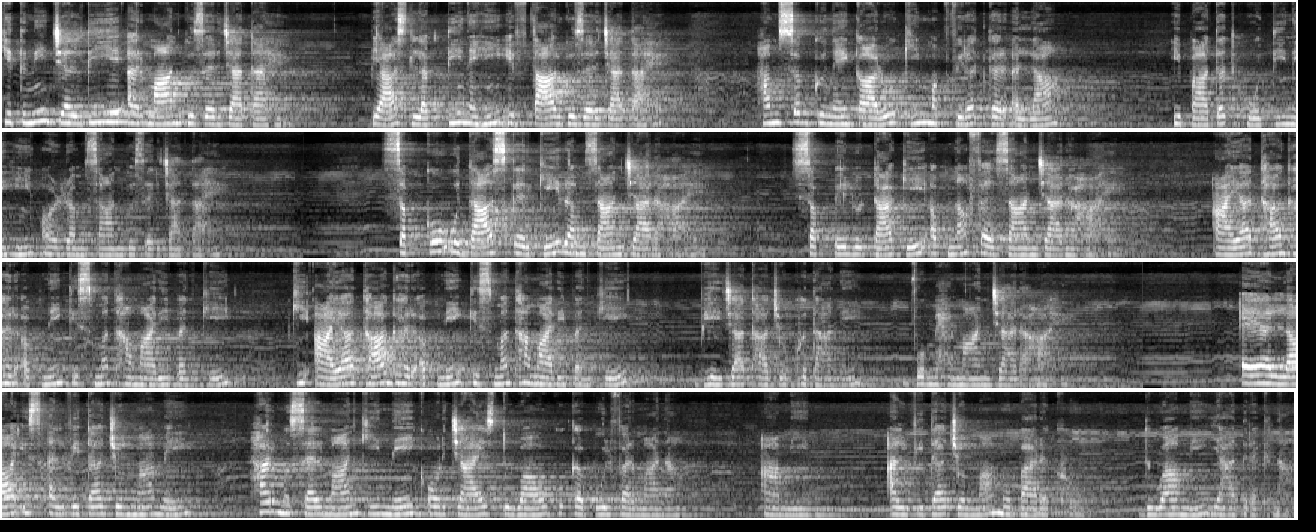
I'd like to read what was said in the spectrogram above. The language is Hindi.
कितनी जल्दी ये अरमान गुज़र जाता है। प्यास लगती नहीं, इफ़्तार गुज़र जाता है। हम सब गुनहगारों की मगफ़िरत कर अल्लाह। इबादत होती नहीं और रमज़ान गुज़र जाता है। सबको उदास करके रमज़ान जा रहा है। सब पे लुटा के अपना फैज़ान जा रहा है। आया था घर अपने किस्मत हमारी बनके। कि आया था घर अपने किस्मत हमारी बनके, भेजा था जो खुदा ने, वो मेहमान जा रहा है। ए अल्लाह, इस अलविदा जुम्मा में हर मुसलमान की नेक और जायज़ दुआओं को कबूल फरमाना। आमीन। अलविदा जुम्मा मुबारक हो। दुआ में याद रखना।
